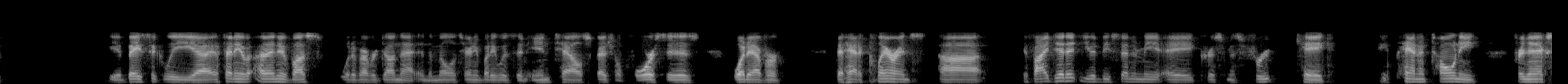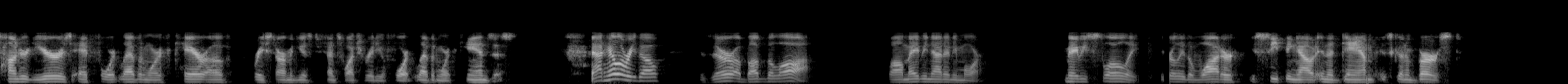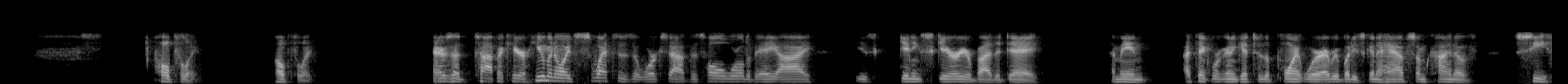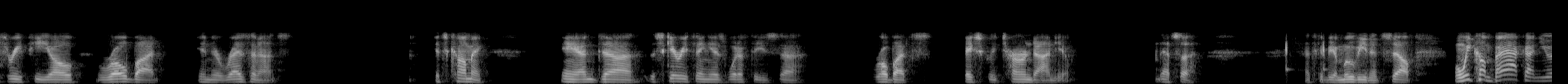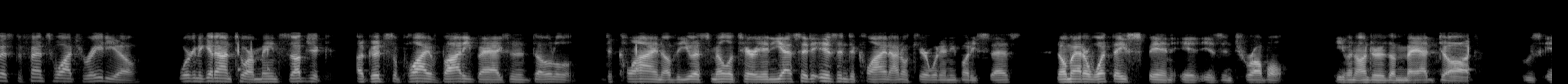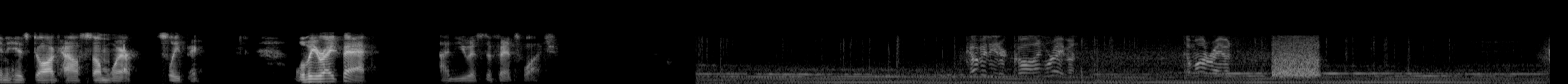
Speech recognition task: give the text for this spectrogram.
basically, if any of any of us would have ever done that in the military, anybody was in intel, special forces, whatever that had a clearance. Uh, if I did it, you would be sending me a Christmas fruit cake, a panettone for the next hundred years at Fort Leavenworth, care of Ray Starmann, U.S. Defense Watch Radio, Fort Leavenworth, Kansas. Not Hillary, though, because they're above the law. Well, maybe not anymore. Maybe slowly. Really, the water is seeping out in a dam is going to burst. Hopefully. Hopefully. There's a topic here humanoid sweats as it works out. This whole world of AI is getting scarier by the day. I mean, I think we're going to get to the point where everybody's going to have some kind of C3PO robot in their residence. It's coming. And uh, the scary thing is, what if these uh, robots basically turned on you? That's a that's going to be a movie in itself. When we come back on U.S. Defense Watch Radio, we're going to get on to our main subject a good supply of body bags and a total decline of the U.S. military. And yes, it is in decline. I don't care what anybody says. No matter what they spin, it is in trouble, even under the mad dog who's in his doghouse somewhere sleeping. We'll be right back on U.S. Defense Watch. Covey leader calling Raven. Come on, Raven.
